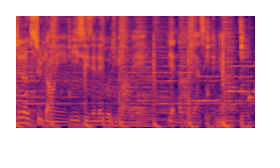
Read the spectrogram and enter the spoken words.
ကျွန်တော်ဆုတောင်းရင်ဒီ season လေးကိုဒီမှာပဲညံ့နာပါရစေခင်ဗျာ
